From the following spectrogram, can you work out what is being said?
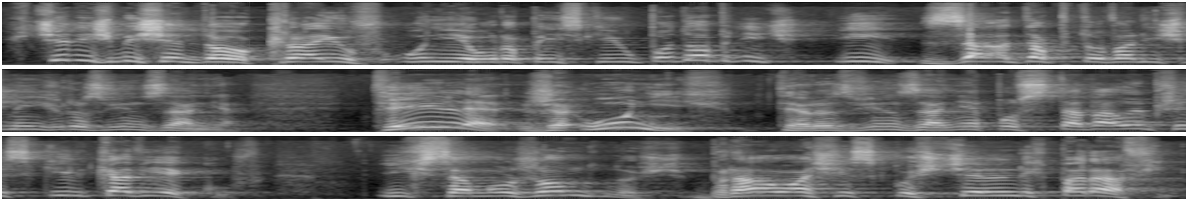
Chcieliśmy się do krajów Unii Europejskiej upodobnić i zaadaptowaliśmy ich rozwiązania. Tyle, że u nich te rozwiązania powstawały przez kilka wieków. Ich samorządność brała się z kościelnych parafii.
